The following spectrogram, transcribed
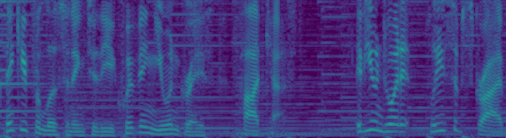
Thank you for listening to the Equipping You in Grace podcast. If you enjoyed it, please subscribe,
